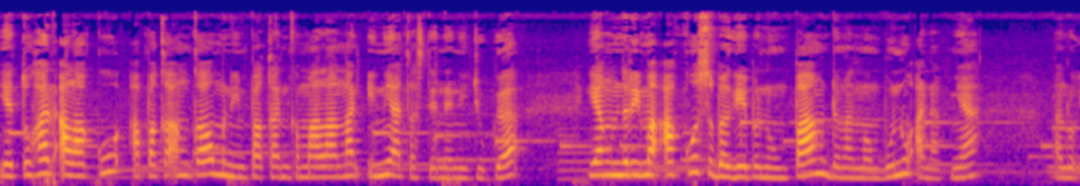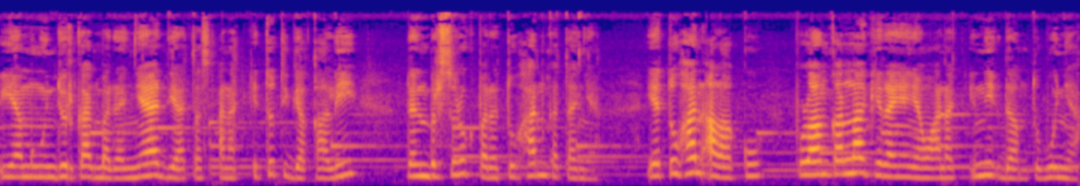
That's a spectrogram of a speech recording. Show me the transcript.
Ya Tuhan Allahku, apakah engkau menimpakan kemalangan ini atas ini juga, yang menerima aku sebagai penumpang dengan membunuh anaknya, Lalu ia mengunjurkan badannya di atas anak itu tiga kali dan berseru kepada Tuhan katanya, Ya Tuhan Allahku, pulangkanlah kiranya nyawa anak ini ke dalam tubuhnya.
